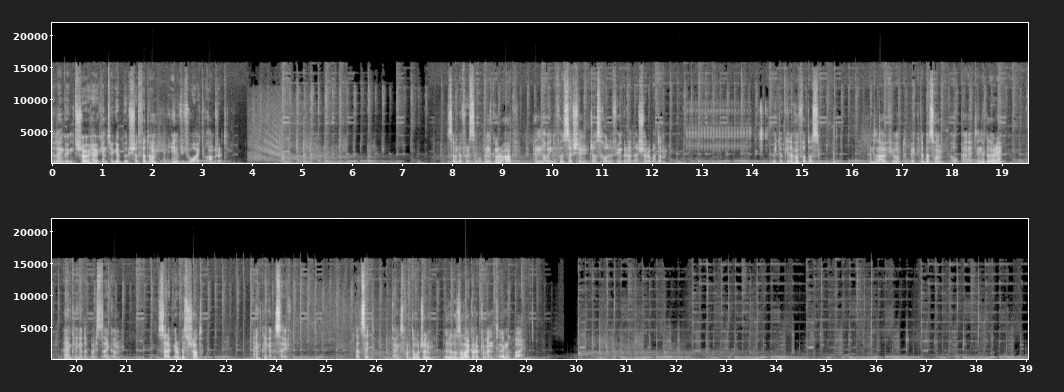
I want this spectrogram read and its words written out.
Today I'm going to show you how you can take a burst shot photo in Vivo Y200. So in the first step open the camera app and now in the photo section just hold the finger on the shutter button. We took 11 photos and now if you want to pick the best one, open it in the gallery and click on the first icon. Select your best shot and click on the save. That's it. Thanks for the watching, leave us a like or a comment and goodbye.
